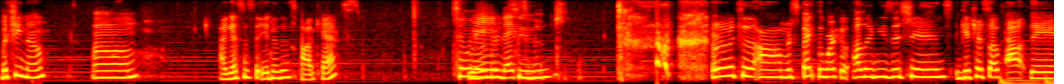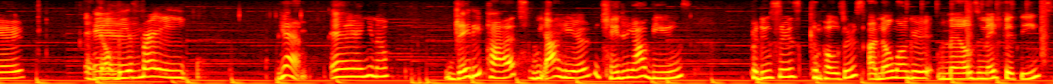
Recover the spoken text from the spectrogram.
But you know, um, I guess it's the end of this podcast. Tune Remember in next to- week. Remember to um respect the work of other musicians. Get yourself out there. And, don't be afraid. Yeah, and you know, JB Pods, we out here changing our views. Producers, composers are no longer males in their fifties.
